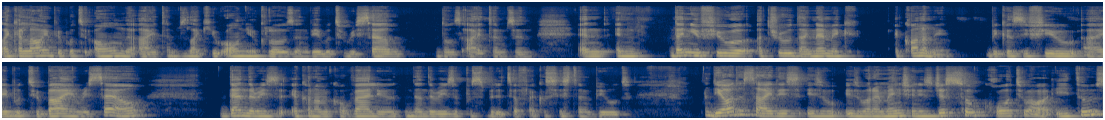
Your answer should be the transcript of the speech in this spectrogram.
like allowing people to own the items like you own your clothes and be able to resell those items and and and then you fuel a true dynamic economy. Because if you are able to buy and resell then there is economical value then there is a possibility of ecosystem build. The other side is is is what i mentioned is just so core to our ethos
